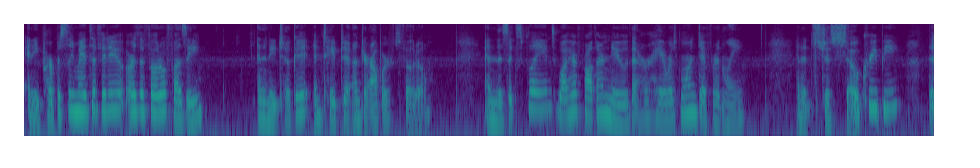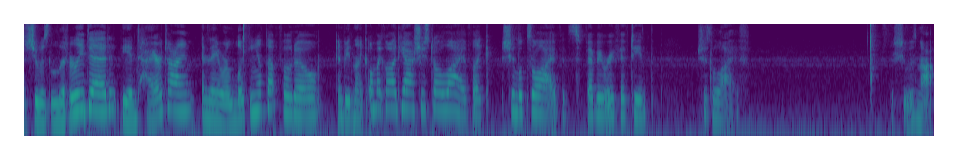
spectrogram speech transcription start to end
And he purposely made the video or the photo fuzzy, and then he took it and taped it under Albert's photo. And this explains why her father knew that her hair was worn differently. And it's just so creepy that she was literally dead the entire time, and they were looking at that photo and being like, oh my god, yeah, she's still alive. Like, she looks alive. It's February 15th. She's alive she was not.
